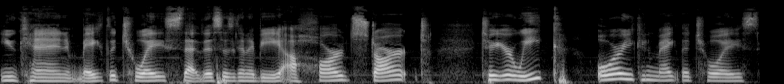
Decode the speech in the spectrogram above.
You can make the choice that this is going to be a hard start to your week or you can make the choice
